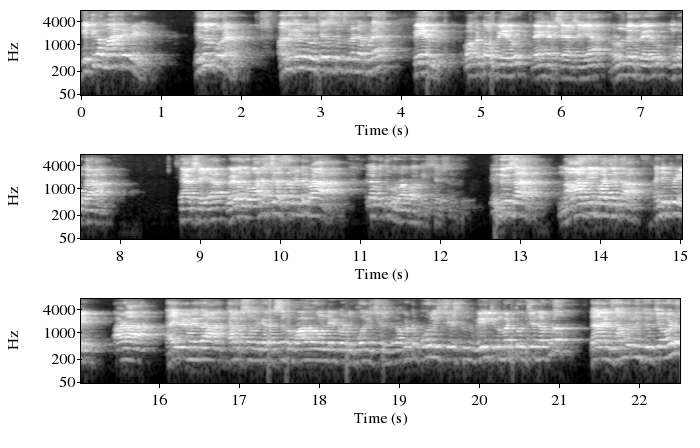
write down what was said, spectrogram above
గట్టిగా మాట్లాడాడు. ఎదుర్కొన్నాడు అందుకని నువ్వు చేసుకొచ్చుకునేటప్పుడే పేర్లు ఒకటో పేరు వెంకట శేషయ్య రెండో పేరు ఇంకొక శేషయ్య వీళ్ళని నువ్వు అరెస్ట్ చేస్తానంటే రా. లేకపోతే నువ్వు రాబాకి స్టేషన్ ఎందుకు సార్? నాది బాధ్యత అని చెప్పి ఆడ హైవే మీద కలెక్షన్ కలెక్షన్ బాగా ఉండేటువంటి పోలీస్ స్టేషన్. కాబట్టి పోలీస్ స్టేషన్ వెహికల్ బట్టి వచ్చేటప్పుడు దానికి సంబంధించి వచ్చేవాడు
